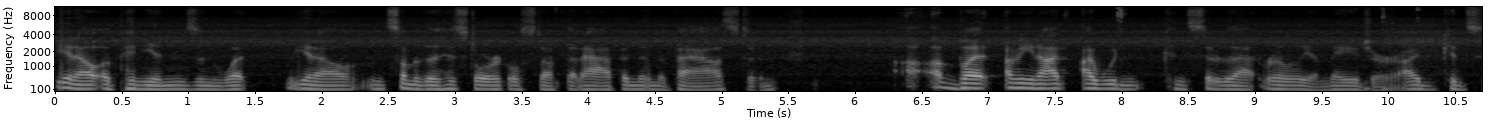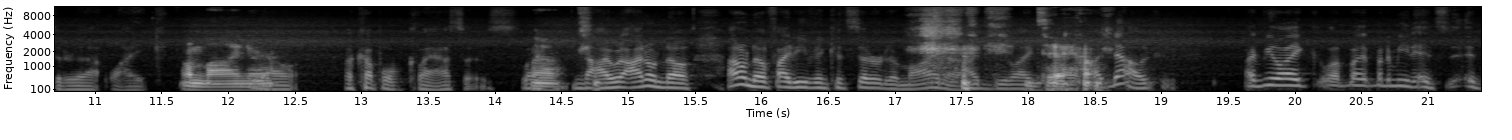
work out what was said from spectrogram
you know, opinions and what you know, and some of the historical stuff that happened in the past. And uh, uh, but I mean, I I wouldn't consider that really a major. I'd consider that like a minor. You know, a couple of classes. Like, no, I, I don't know. I don't know if I'd even consider it a minor. I'd be like, Damn. Well, I, be like, well, but but I mean, it's. It,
